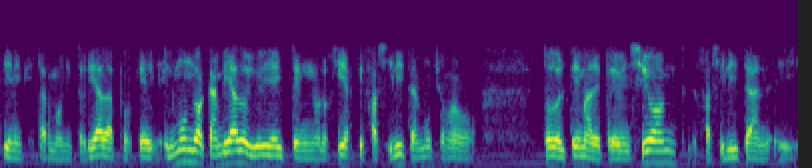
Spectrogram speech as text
tienen que estar monitoreadas, porque el mundo ha cambiado y hoy hay tecnologías que facilitan mucho todo el tema de prevención, facilitan eh,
